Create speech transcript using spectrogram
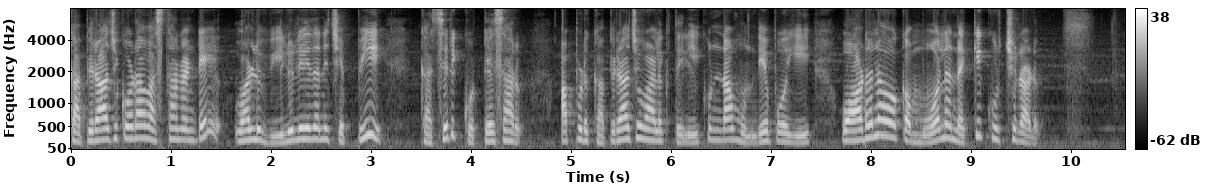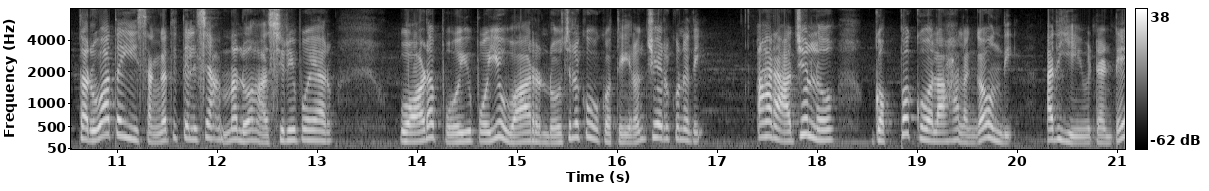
కపిరాజు కూడా వస్తానంటే వాళ్ళు వీలు లేదని చెప్పి కసిరి కొట్టేశారు. అప్పుడు కపిరాజు వాళ్ళకు తెలియకుండా ముందే పోయి ఓడలో ఒక మూల నక్కి కూర్చున్నాడు. తరువాత ఈ సంగతి తెలిసి అన్నలు ఆశ్చర్యపోయారు. ఓడ పోయిపోయి వారం రోజులకు ఒక తీరం చేరుకున్నది. ఆ రాజ్యంలో గొప్ప కోలాహలంగా ఉంది. అది ఏమిటంటే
